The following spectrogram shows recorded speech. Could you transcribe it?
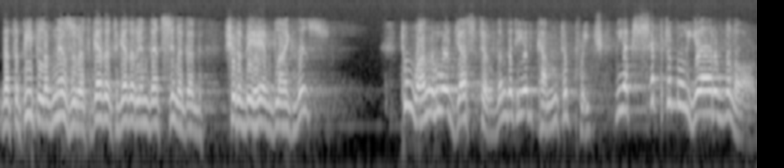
that the people of Nazareth gathered together in that synagogue should have behaved like this to one who had just told them that he had come to preach the acceptable year of the Lord.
